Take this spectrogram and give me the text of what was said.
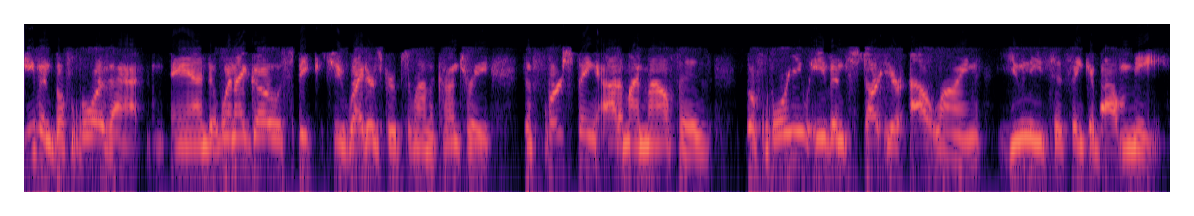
even before that. And when I go speak to writers groups around the country, the first thing out of my mouth is before you even start your outline, you need to think about me.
